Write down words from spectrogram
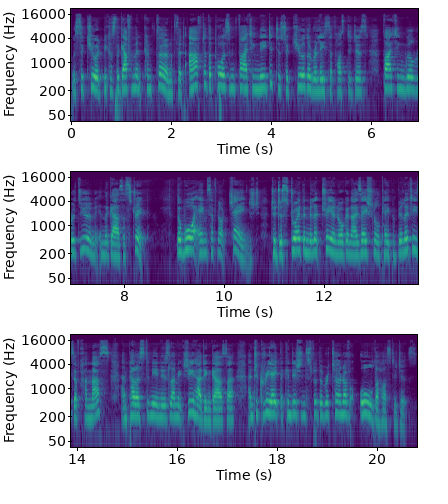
was secured because the government confirmed that after the pause in fighting needed to secure the release of hostages, fighting will resume in the Gaza Strip. The war aims have not changed to destroy the military and organizational capabilities of Hamas and Palestinian Islamic Jihad in Gaza and to create the conditions for the return of all the hostages.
